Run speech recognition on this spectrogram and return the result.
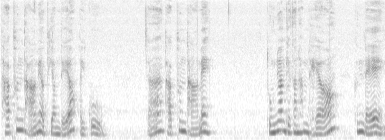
다 푼 다음에 어떻게 하면 돼요? 아이고. 자, 다 푼 다음에 동료한 계산하면 돼요. 근데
